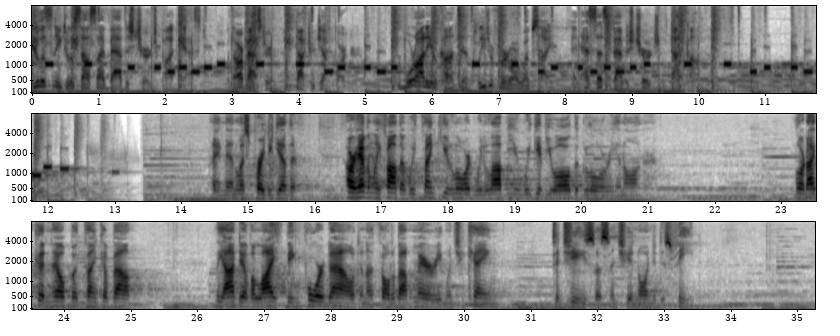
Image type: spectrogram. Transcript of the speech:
You're listening to a Southside Baptist Church podcast with our pastor, Dr. Jeff Parker. For more audio content, please refer to our website at ssbaptistchurch.com. Amen. Let's pray together. Our Heavenly Father, we thank you, Lord. We love you. We give you all the glory and honor. Lord, I couldn't help but think about the idea of a life being poured out, and I thought about Mary when she came to Jesus and she anointed his feet.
